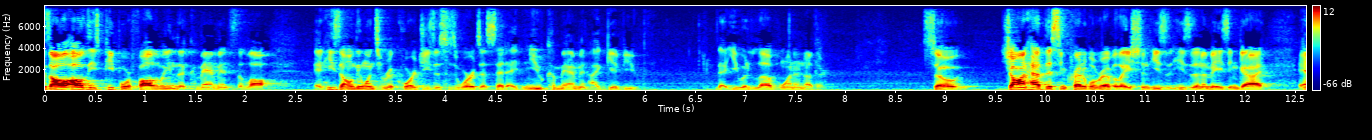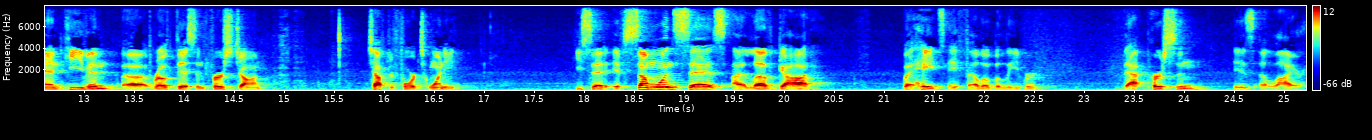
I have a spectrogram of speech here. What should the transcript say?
Because all, all these people were following the commandments, the law, and he's the only one to record Jesus' words that said, A new commandment I give you, that you would love one another. So John had this incredible revelation. He's, he's an amazing guy. And he even uh, wrote this in 1 John chapter 420. He said, If someone says, I love God, but hates a fellow believer, that person is a liar.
